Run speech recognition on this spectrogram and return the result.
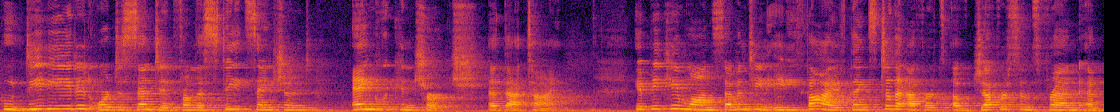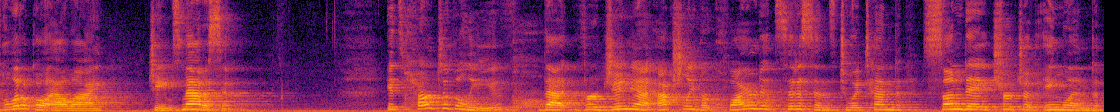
who deviated or dissented from the state sanctioned Anglican Church at that time. It became law in 1785 thanks to the efforts of Jefferson's friend and political ally, James Madison. It's hard to believe that Virginia actually required its citizens to attend Sunday Church of England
